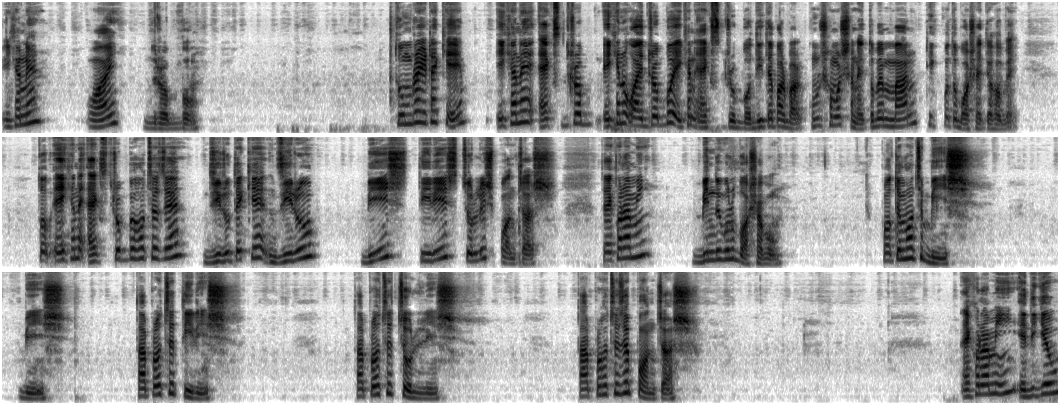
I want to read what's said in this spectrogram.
এখানে ওয়াই দ্রব্য। তোমরা এটাকে এখানে এক্স দ্রব্য, এখানে ওয়াই দ্রব্য, এখানে এক্স দ্রব্য দিতে পারবার কোনো সমস্যা নেই। তবে মান ঠিকমতো বসাইতে হবে। তো এখানে এক্স দ্রব্য হচ্ছে যে জিরো থেকে জিরো, বিশ, তিরিশ, চল্লিশ, পঞ্চাশ। তো এখন আমি বিন্দুগুলো বসাবো। প্রথমে হচ্ছে বিশ। বিশ। তারপর হচ্ছে তিরিশ। তারপর হচ্ছে চল্লিশ। তারপর হচ্ছে যে পঞ্চাশ। এখন আমি এদিকেও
